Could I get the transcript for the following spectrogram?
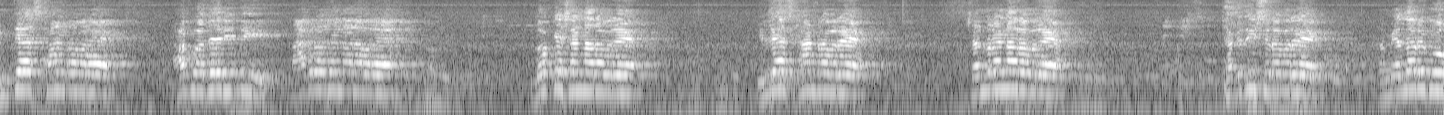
ಇಮ್ತಿಯಾಜ್ ಖಾನ್ ರವರೇ, ಹಾಗೂ ಅದೇ ರೀತಿ ನಾಗರಾಜಣ್ಣರವರೇ ಲೋಕೇಶ್ ಅಣ್ಣರವರೇ ಇಲಿಯಾಸ್ ಖಾನ್ ರವರೇ ಚಂದ್ರಣ್ಣರವರೇ ಜಗದೀಶ್ ರವರೇ, ನಮ್ಮೆಲ್ಲರಿಗೂ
